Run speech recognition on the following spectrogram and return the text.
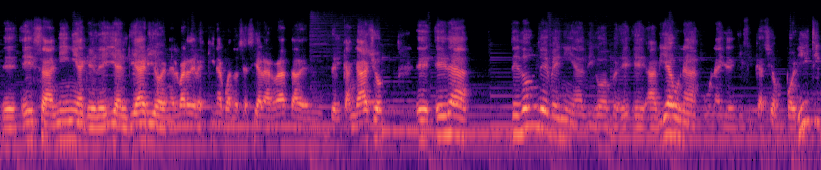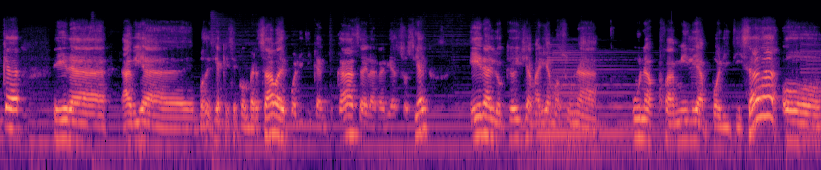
esa niña que leía el diario en el bar de la esquina cuando se hacía la rata del, cangallo, era, ¿de dónde venía? Digo, ¿había una, una identificación política? era, había, vos decías que se conversaba de política en tu casa, de la realidad social, era lo que hoy llamaríamos una, una familia politizada o,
